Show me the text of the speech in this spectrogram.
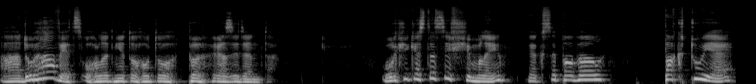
A druhá věc ohledně tohoto P rezidenta. Určitě jste si všimli, jak se Pavel paktuje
